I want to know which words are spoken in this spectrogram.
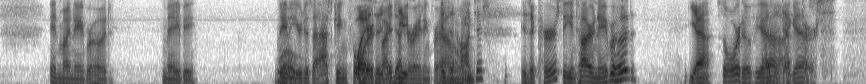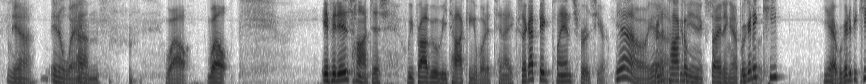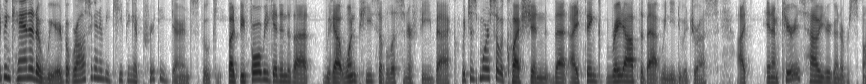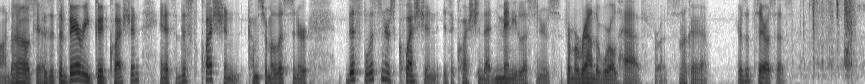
in my neighborhood. Maybe. Maybe you're just asking for Why, it, it- by do you- decorating for Halloween. Is it haunted? Is it cursed? The entire neighborhood? yeah. Sort of, yeah, a I guess. curse. Yeah, in a way. Um, wow. Well, if it is haunted, we probably will be talking about it tonight because I got big plans for us here. yeah, oh, yeah. gonna talk gonna be ab- an exciting episode. We're gonna keep, yeah, we're gonna be keeping Canada weird, but we're also gonna be keeping it pretty darn spooky. But before we get into that, we got one piece of listener feedback, which is more so a question that I think right off the bat we need to address. I and I'm curious how you're gonna respond to this Okay. because it's a very good question, and it's this question comes from a listener. This listener's question is a question that many listeners from around the world have for us. Okay. Here's what Sarah says.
